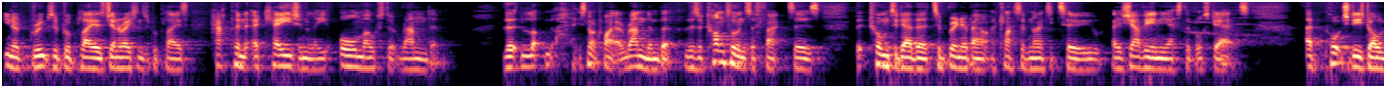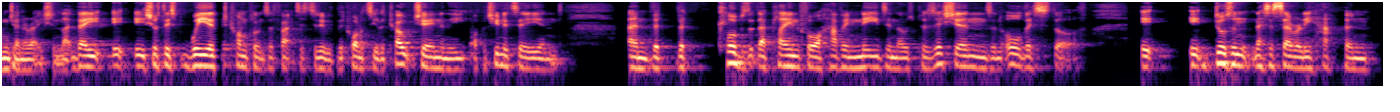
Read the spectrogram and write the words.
you know, groups of good players, generations of good players happen occasionally, almost at random. That it's not quite at random, but there's a confluence of factors that come together to bring about a class of '92, a Xavi, Iniesta, Busquets, a Portuguese golden generation. Like they, it, it's just this weird confluence of factors to do with the quality of the coaching and the opportunity and and the the clubs that they're playing for having needs in those positions and all this stuff. It it doesn't necessarily happen.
